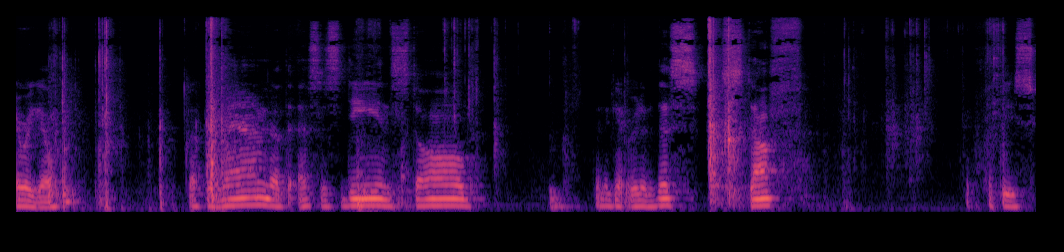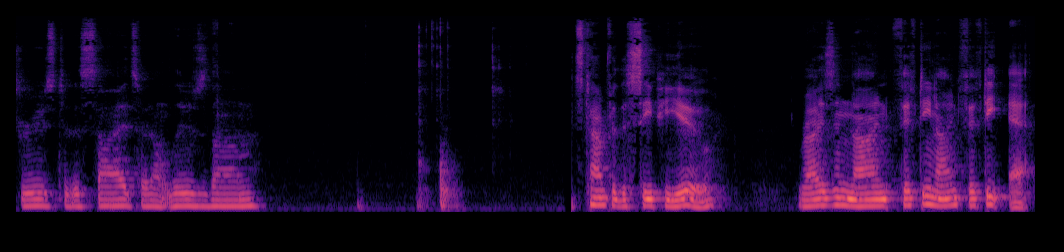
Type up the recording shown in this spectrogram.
There we go. Got the RAM, got the SSD installed. Gonna get rid of this stuff. Put these screws to the side so I don't lose them. It's time for the CPU. Ryzen 9 5950X.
